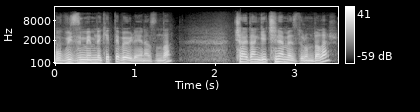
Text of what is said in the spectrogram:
Bu bizim memlekette böyle en azından. Çaydan geçinemez durumdalar.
